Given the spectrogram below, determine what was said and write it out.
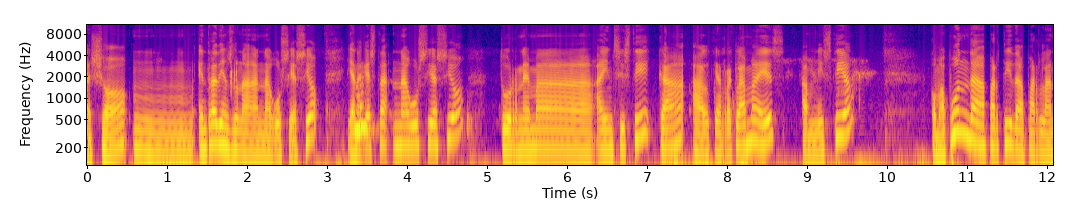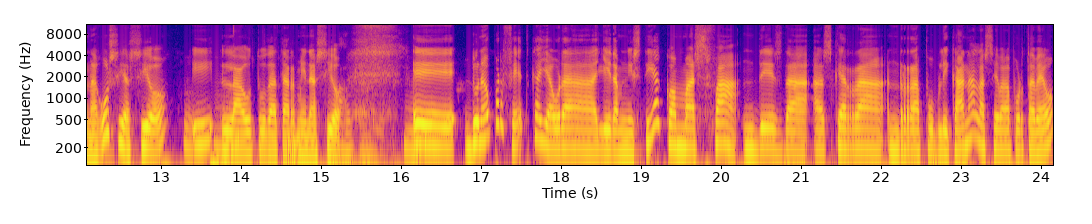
això mm, entra dins d'una negociació. I en aquesta negociació tornem a, a insistir que el que reclama és amnistia com a punt de partida per la negociació i mm-hmm. l'autodeterminació. Mm. Eh, doneu per fet que hi haurà llei d'amnistia, com es fa des d'Esquerra Republicana, la seva portaveu,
